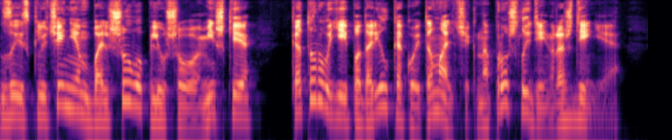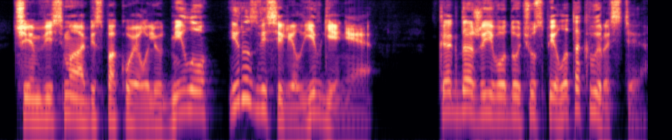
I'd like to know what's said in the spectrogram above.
за исключением большого плюшевого мишки, которого ей подарил какой-то мальчик на прошлый день рождения, чем весьма обеспокоил Людмилу и развеселил Евгения. Когда же его дочь успела так вырасти?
